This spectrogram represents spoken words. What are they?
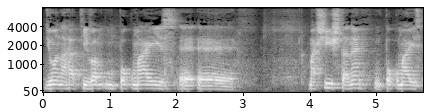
de uma narrativa um pouco mais é, é, machista, né? um pouco mais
